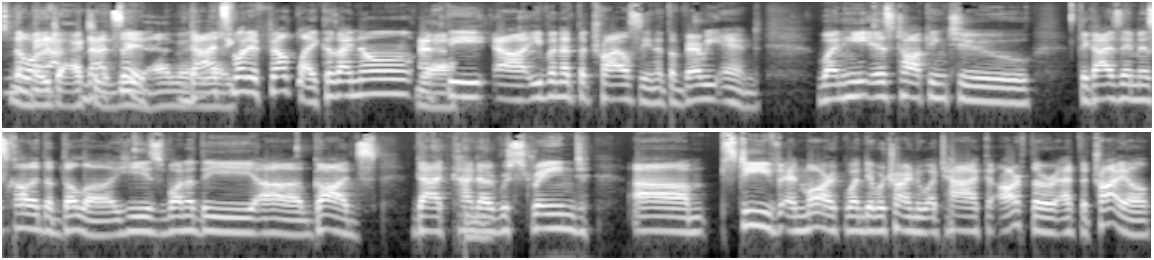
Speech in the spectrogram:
the No, major actor to that's it. that, that's like- what it felt like because I know Yeah. at the uh, even at the trial scene at the very end when he is talking to the guy's name is Khalid Abdalla. He's one of the uh, gods that kind of Mm-hmm. restrained um, Steve and Mark when they were trying to attack Arthur at the trial.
